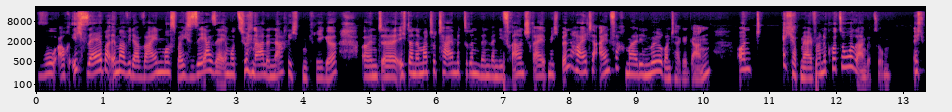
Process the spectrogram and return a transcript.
wo auch ich selber immer wieder weinen muss, weil ich sehr, sehr emotionale Nachrichten kriege. Und äh, ich dann immer total mit drin bin, wenn die Frauen schreiben, ich bin heute einfach mal den Müll runtergegangen und ich habe mir einfach eine kurze Hose angezogen. Ich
